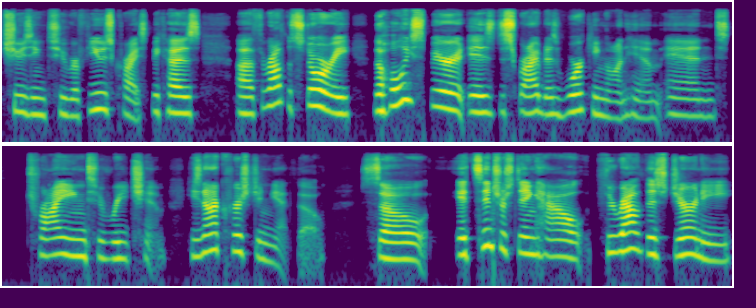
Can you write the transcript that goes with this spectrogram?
choosing to refuse Christ because uh, throughout the story, the Holy Spirit is described as working on him and trying to reach him. He's not a Christian yet, though. So it's interesting how throughout this journey,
